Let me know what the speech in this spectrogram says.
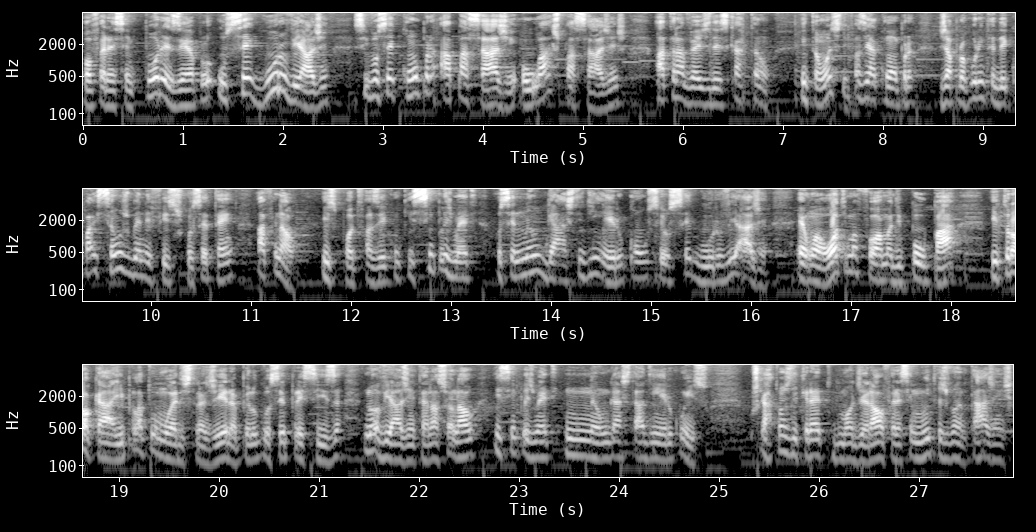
oferecem, por exemplo, o seguro viagem se você compra a passagem ou as passagens através desse cartão. Então, antes de fazer a compra, já procura entender quais são os benefícios que você tem. Afinal, isso pode fazer com que simplesmente você não gaste dinheiro com o seu seguro viagem. É uma ótima forma de poupar e trocar aí pela tua moeda estrangeira, pelo que você precisa numa viagem internacional e simplesmente não gastar dinheiro com isso. Os cartões de crédito, de modo geral, oferecem muitas vantagens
